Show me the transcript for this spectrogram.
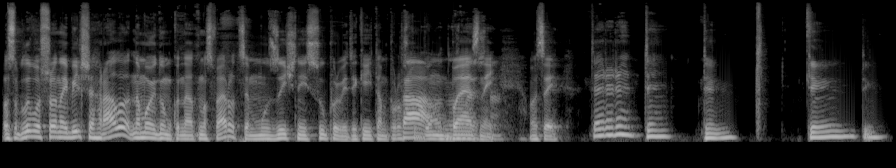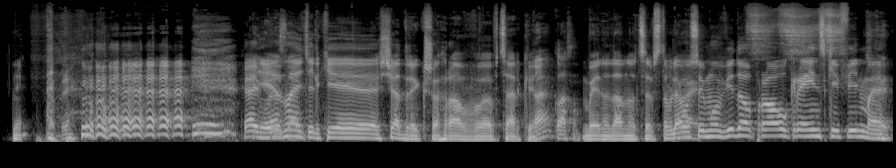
Особливо, що найбільше грало, на мою думку, на атмосферу, це музичний супровід, який там просто Так, бомбезний. однозначно. Оцей. Ні? Добре. Хай Ні, буде я знаю так. тільки Щедрик, що грав в церкві. Так, класно. Бо я недавно це вставляв у Давай. своєму відео про українські фільми.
